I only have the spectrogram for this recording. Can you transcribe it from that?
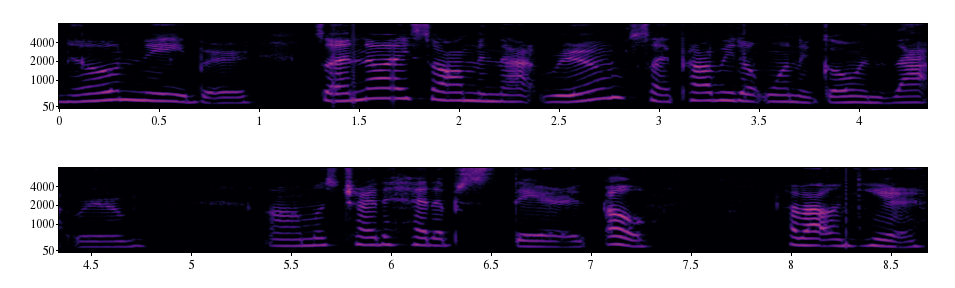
No neighbor. So I know I saw him in that room, so I probably don't want to go in that room. Um, let's try to head upstairs. Oh, how about in here?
